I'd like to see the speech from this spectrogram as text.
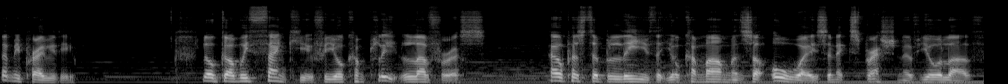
Let me pray with you. Lord God, we thank you for your complete love for us Help us to believe that your commandments are always an expression of your love.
